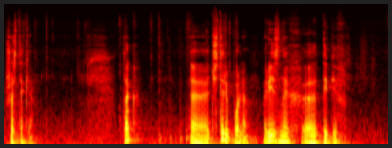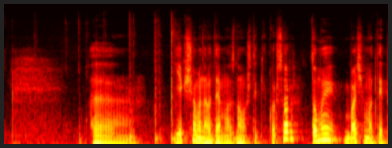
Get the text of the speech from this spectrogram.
Щось таке. Так. Е, Чотири поля різних е, типів. Е, Якщо ми наведемо знову ж таки курсор, то ми бачимо тип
